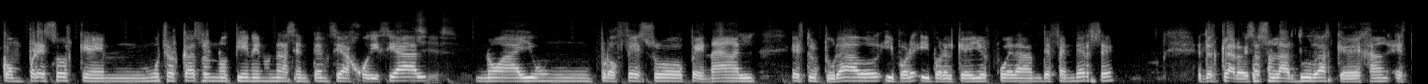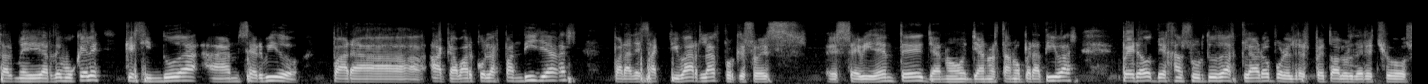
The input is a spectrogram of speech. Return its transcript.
con presos que en muchos casos no tienen una sentencia judicial, no hay un proceso penal estructurado y por, y por el que ellos puedan defenderse. Entonces, claro, esas son las dudas que dejan estas medidas de Bukele, que sin duda han servido para acabar con las pandillas, para desactivarlas, porque eso es es evidente, ya no, ya no están operativas, pero dejan sus dudas, claro, por el respeto a los derechos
